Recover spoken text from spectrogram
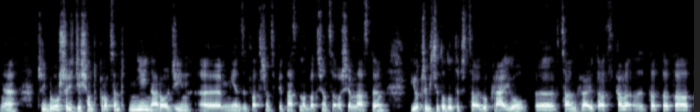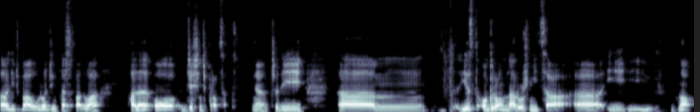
nie? czyli było 60% mniej narodzin e, między 2015 a 2018 i oczywiście to dotyczy całego kraju. E, w całym kraju ta, skala, ta, ta, ta, ta liczba urodzin też spadła, ale o 10%, nie? czyli um, jest ogromna różnica e, i, i no,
